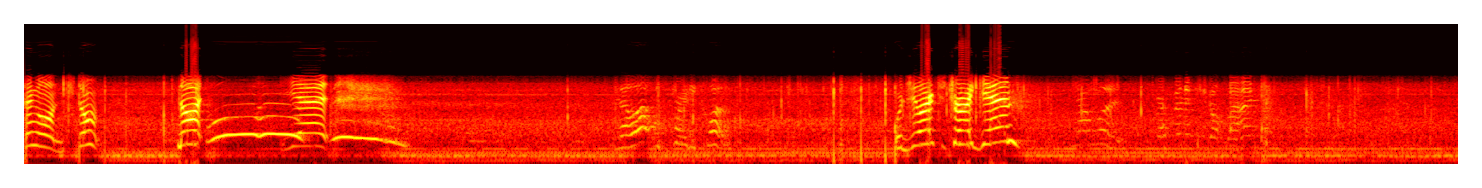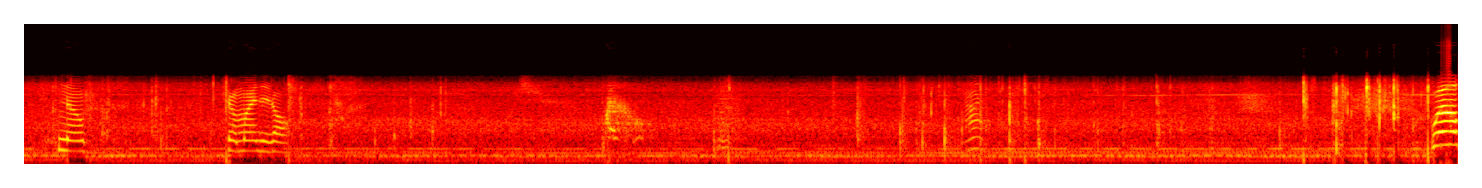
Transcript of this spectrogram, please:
hang on, don't, not yet. Now that was pretty close. Would you like to try again? Yeah, I would. Griffin, if you don't mind. No. Don't mind at all. Well,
